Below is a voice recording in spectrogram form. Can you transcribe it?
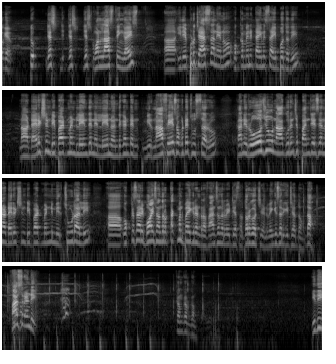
Okay to just just just one last thing guys ఇది ఎప్పుడు చేస్తాను నేను ఒక్క మినిట్ టైం ఇస్తే అయిపోతుంది. నా డైరెక్షన్ డిపార్ట్మెంట్ లేనిదే నేను లేను. ఎందుకంటే మీరు నా ఫేస్ ఒకటే చూస్తారు. కానీ రోజు నా గురించి పనిచేసే నా డైరెక్షన్ డిపార్ట్మెంట్ని మీరు చూడాలి. ఒక్కసారి బాయ్స్ అందరూ టక్మని పైకి రండి రా. ఫ్యాన్స్ అందరూ వెయిట్ చేస్తారు. త్వరగా వచ్చేయండి. వెంకీసరికి ఇచ్చేద్దాం. దా ఫాస్ట్ రండి. కమ్ కమ్ కమ్ ఇది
